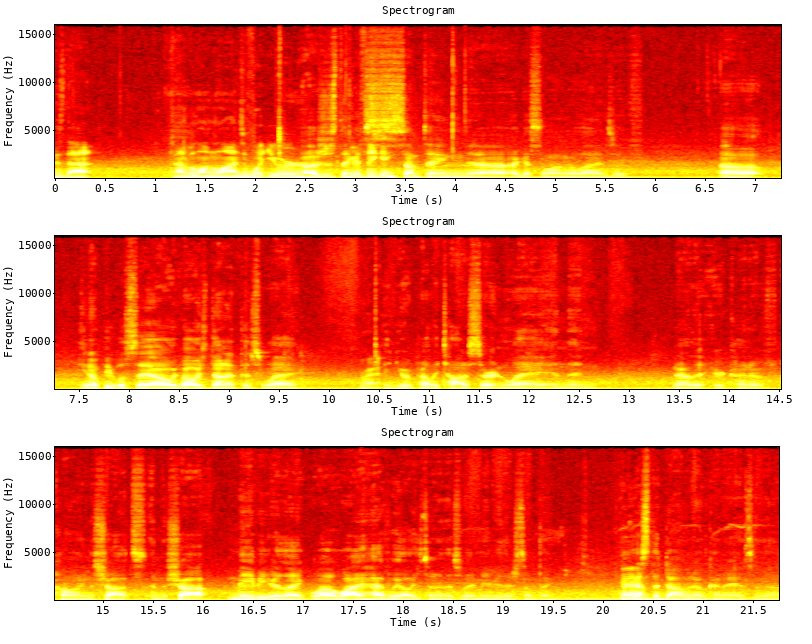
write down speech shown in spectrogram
Is that kind of along the lines of what you were, I was just you're thinking, thinking? something, uh, I guess, along the lines of, uh, you know, people say, "Oh, we've always done it this way," Right. and you were probably taught a certain way, and then now that you're kind of calling the shots in the shop, maybe you're like, "Well, why have we always done it this way?" Maybe there's something. I guess the domino kind of answer that.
